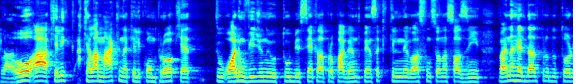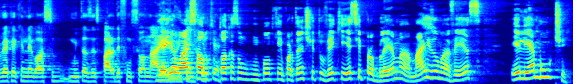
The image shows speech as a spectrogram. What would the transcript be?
Claro. Ou ah, aquele, aquela máquina que ele comprou, que é. Tu olha um vídeo no YouTube, assim, aquela propaganda, pensa que aquele negócio funciona sozinho. Vai na realidade do produtor, vê que aquele negócio muitas vezes para de funcionar. E, e aí eu acho, Saulo, tu tocas um, um ponto que é importante, que tu vê que esse problema, mais uma vez, ele é multi.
